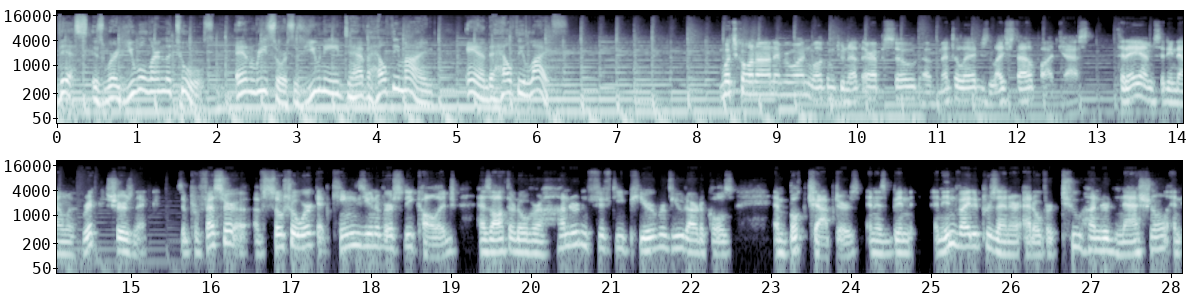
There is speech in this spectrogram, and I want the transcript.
This is where you will learn the tools and resources you need to have a healthy mind and a healthy life. What's going on, everyone? Welcome to another episode of Mental Edge Lifestyle Podcast. Today I'm sitting down with Rick Csiernik. He's a professor of social work at King's University College, has authored over 150 peer reviewed articles and book chapters, and has been an invited presenter at over 200 national and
